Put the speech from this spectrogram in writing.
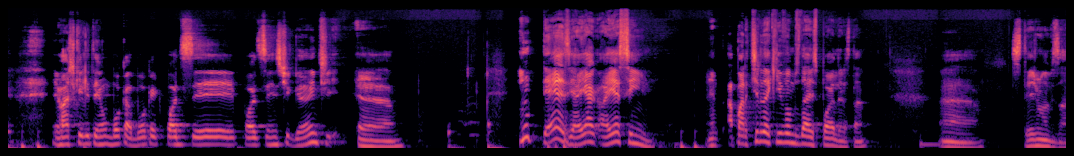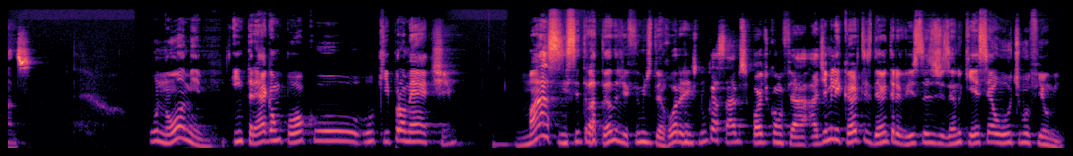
Eu acho que ele tem um boca a boca que pode ser, pode ser instigante. É... Em tese, aí, aí assim, a partir daqui vamos dar spoilers, tá? É... Estejam avisados. O nome entrega um pouco o que promete. Mas, em se tratando de filme de terror, a gente nunca sabe se pode confiar. A Jamie Lee Curtis deu entrevistas dizendo que esse é o último filme.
